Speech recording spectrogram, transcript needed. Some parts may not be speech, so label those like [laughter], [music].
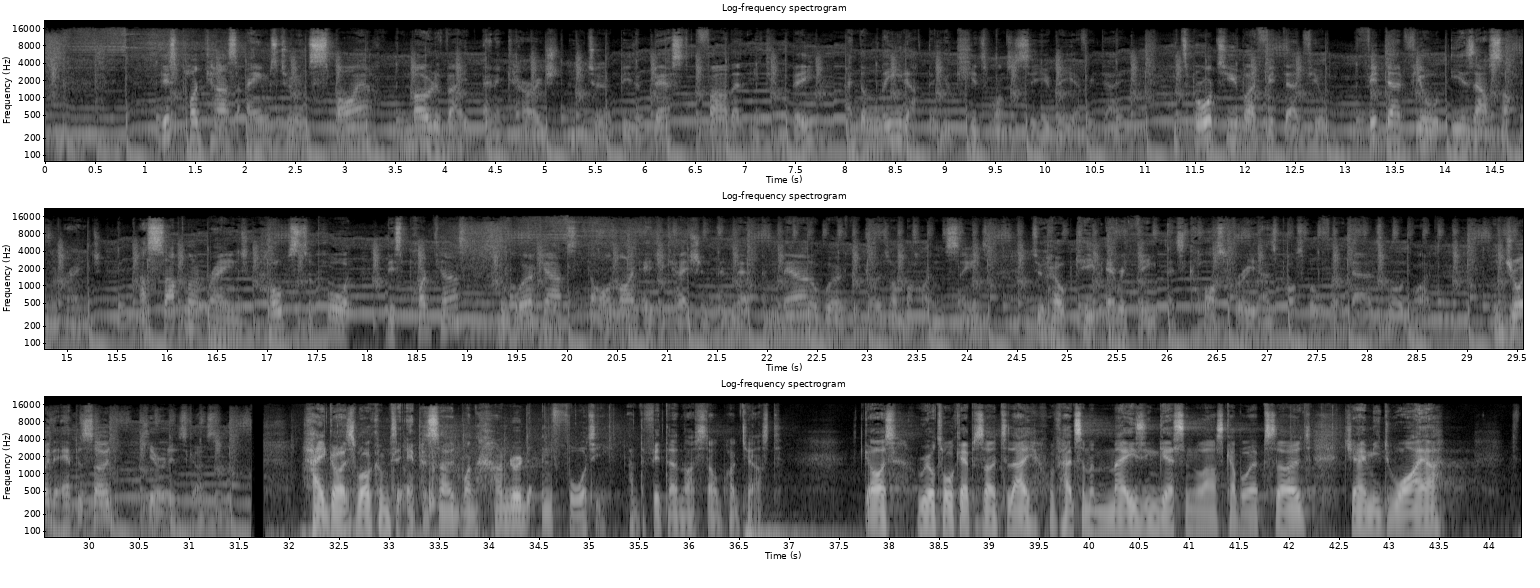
This podcast aims to inspire, motivate, and encourage you to be the best father you can be and the leader that your kids want to see you be every day. It's brought to you by Fit Dad Fuel. Fit Dad Fuel is our supplement range. Our supplement range helps support this podcast, the workouts, the online education, and the amount of work that goes on behind the scenes to help keep everything as cost free as possible for dads worldwide. Enjoy the episode. Here it is, guys. Hey guys, welcome to episode 140 of the Fit Dad Lifestyle Podcast. Guys, real talk episode today. We've had some amazing guests in the last couple of episodes. Jamie Dwyer,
